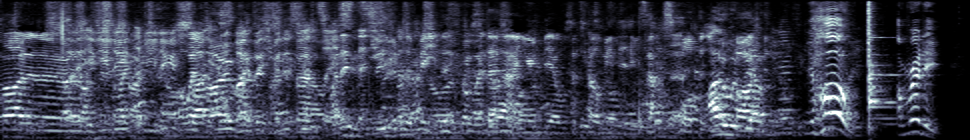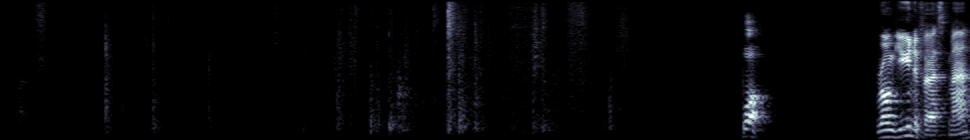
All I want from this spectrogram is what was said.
Well, no, no, no, if if you do over smoke this, you'd be able to tell me the exact spot that you I would be able. I'm ready. What? Wrong universe, man.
